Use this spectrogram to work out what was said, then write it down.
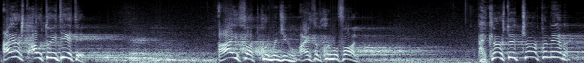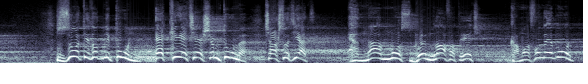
Ai është autoriteti. Ai thotë kur me ngjinu, ai thotë kur me u fal. A kjo është e qartë për neve. Zoti i thotë një pune, e keqe, e shëmtume, qashtu jet. E na mos bëjmë llafe hiç, ka marrë fund ajo punë.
